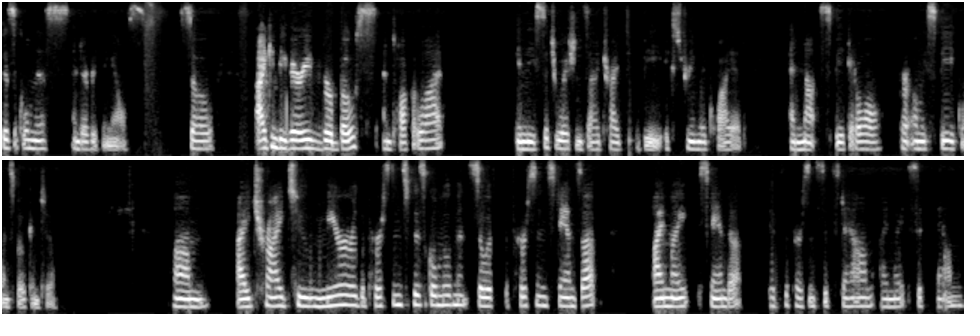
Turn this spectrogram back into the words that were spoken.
physicalness and everything else. So I can be very verbose and talk a lot. In these situations, I try to be extremely quiet and not speak at all, or only speak when spoken to. Um, I try to mirror the person's physical movement. So if the person stands up, I might stand up. If the person sits down, I might sit down.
